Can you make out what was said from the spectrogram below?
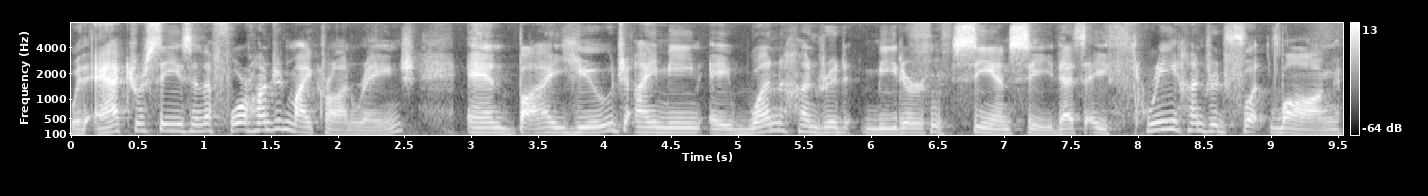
with accuracies in the 400 micron range. And by huge, I mean a 100 meter CNC. That's a 300 foot long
